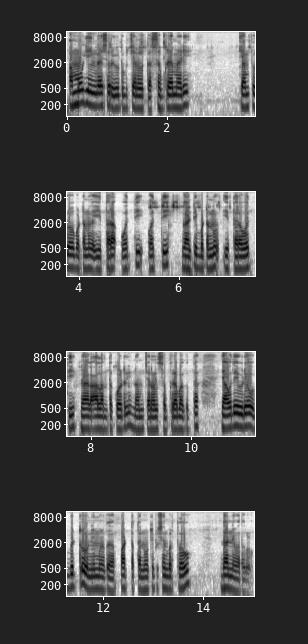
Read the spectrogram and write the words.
ಅಮ್ಮೋಗಿ ಇಂಗ್ಲೀಷರು ಯೂಟ್ಯೂಬ್ ಚಾನಲ್ಗೆ ಸಬ್ಸ್ಕ್ರೈಬ್ ಮಾಡಿ ಕೆಂಪಿರೋ ಬಟನ್ಗೆ ಈ ಥರ ಒತ್ತಿ ಒತ್ತಿ ಗಂಟೆ ಬಟನ್ನು ಈ ಥರ ಒತ್ತಿ, ಮ್ಯಾಗ ಆಲ್ ಅಂತ ಕೊಡ್ರಿ, ನಮ್ಮ ಚಾನಲ್ ಸಬ್ಸ್ಕ್ರೈಬ್ ಆಗುತ್ತೆ? ಯಾವುದೇ ವಿಡಿಯೋ ಬಿಟ್ಟರೂ ನಿಮಗೆ ಪಟ್ಟತ್ತ ನೋಟಿಫಿಕೇಶನ್ ಬರ್ತದವು. ಧನ್ಯವಾದಗಳು.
